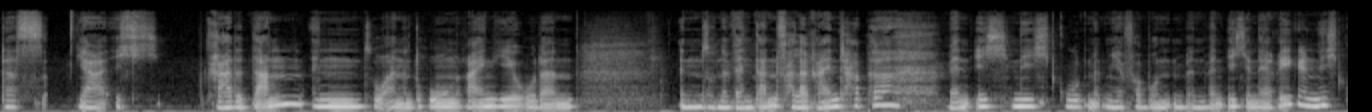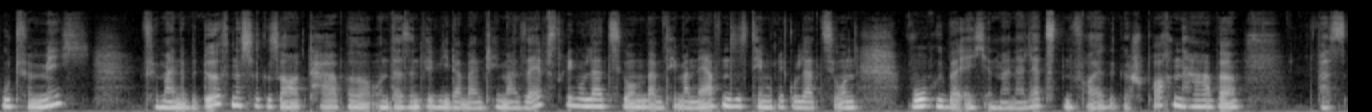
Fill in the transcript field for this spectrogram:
dass ja ich gerade dann in so eine Drohung reingehe oder in, in so eine Wenn-Dann-Falle reintappe, wenn ich nicht gut mit mir verbunden bin, wenn ich in der Regel nicht gut für mich, für meine Bedürfnisse gesorgt habe. Und da sind wir wieder beim Thema Selbstregulation, beim Thema Nervensystemregulation, worüber ich in meiner letzten Folge gesprochen habe, was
